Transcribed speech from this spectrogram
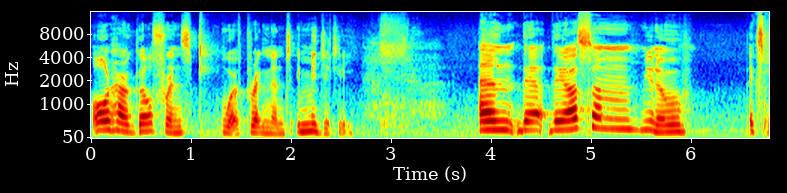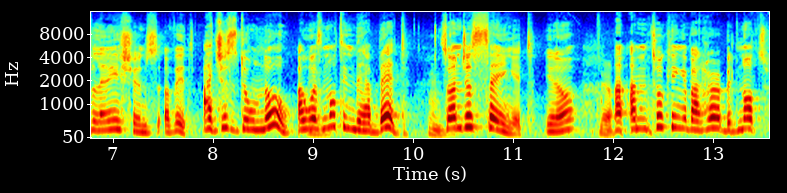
All her girlfriends were pregnant immediately. And there, there are some, you know, explanations of it. I just don't know. I was mm. not in their bed. Mm. So I'm just saying it, you know? Yeah. I, I'm talking about her, but not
